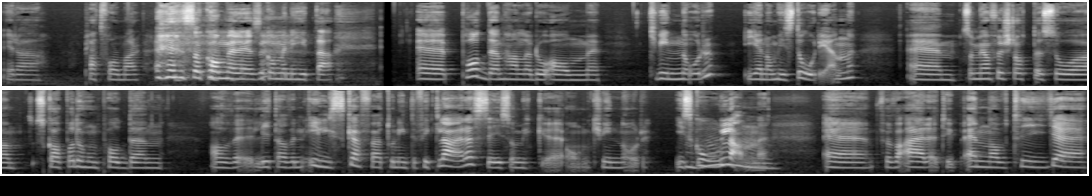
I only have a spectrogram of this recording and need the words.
era plattformar så, kommer, så kommer ni hitta. Eh, podden handlar då om kvinnor genom historien. Eh, som jag har förstått det så skapade hon podden av lite av en ilska för att hon inte fick lära sig så mycket om kvinnor i skolan. Eh, för vad är det, typ en av tio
